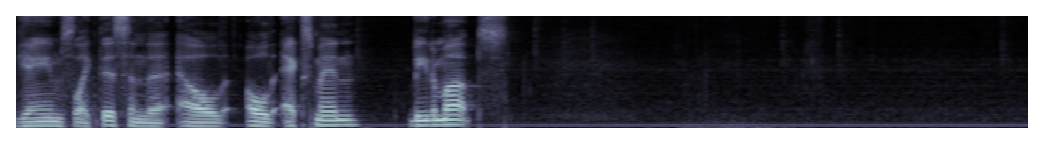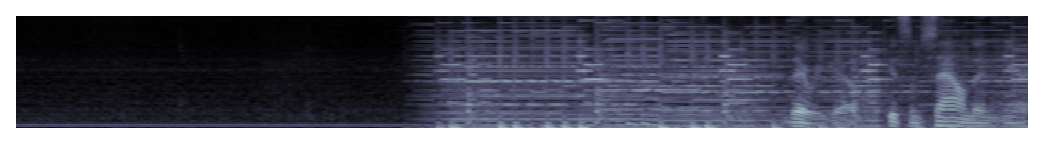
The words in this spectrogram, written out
games like this and the old, old X Men beat 'em ups. There we go. Get some sound in here.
